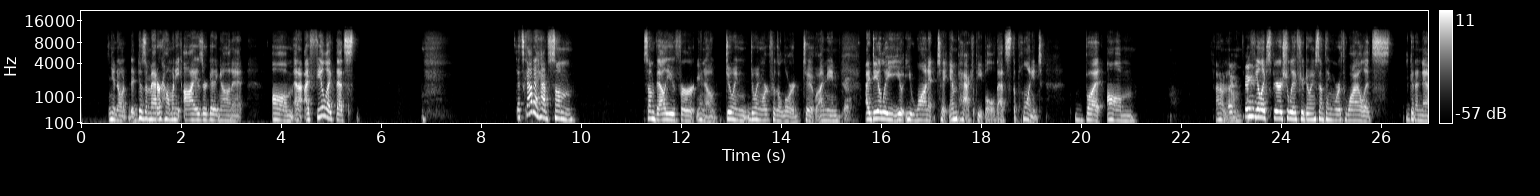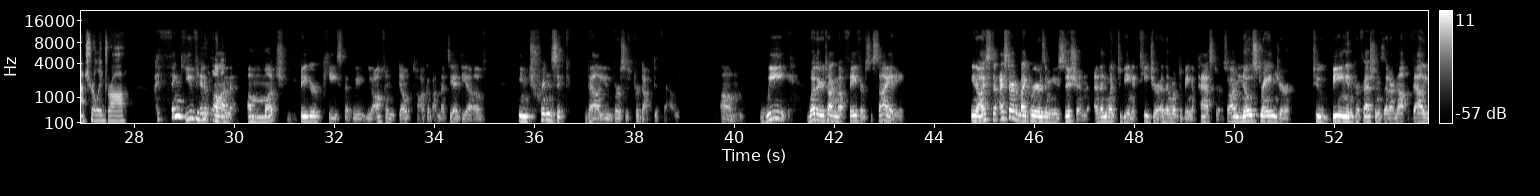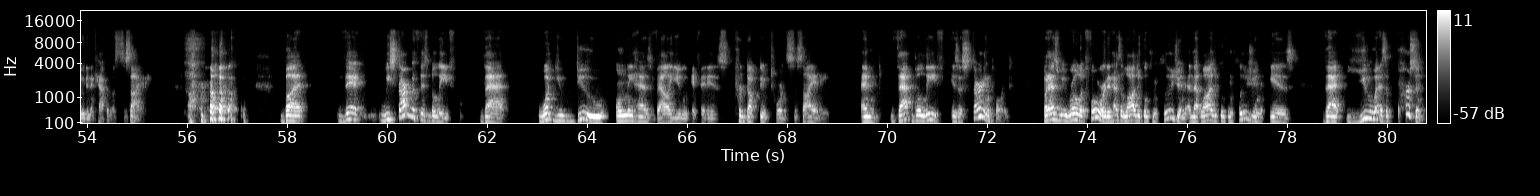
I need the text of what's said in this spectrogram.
you know it doesn't matter how many eyes are getting on it um and I- i feel like that's that's got to have some some value for you know doing doing work for the lord too. I mean Yeah. ideally you you want it to impact people. That's the point. But um i don't know. I, think- feel like spiritually if you're doing something worthwhile it's gonna naturally draw I think you've hit upon a much bigger piece that we, we often don't talk about, and that's the idea of intrinsic value versus productive value. Um, we, whether you're talking about faith or society, you know, I, st- I started my career as a musician and then went to being a teacher and then went to being a pastor. So I'm no stranger to being in professions that are not valued in a capitalist society. but that we start with this belief that what you do only has value if it is productive towards society. And that belief is a starting point. But as we roll it forward, it has a logical conclusion. And that logical conclusion is that you as a person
